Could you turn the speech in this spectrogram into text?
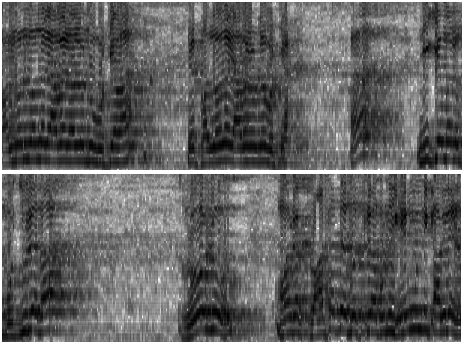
పంతొమ్మిది వందల యాభై నాలుగులో నువ్వు పుట్టావా? నేను పంతొమ్మిది వందల యాభై రెండులో పుట్టా. నీకేమైనా బుద్ధి లేదా రోడ్లు మన స్వాతంత్రం వచ్చినప్పుడు ఏముంది కాంగ్రెస్?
